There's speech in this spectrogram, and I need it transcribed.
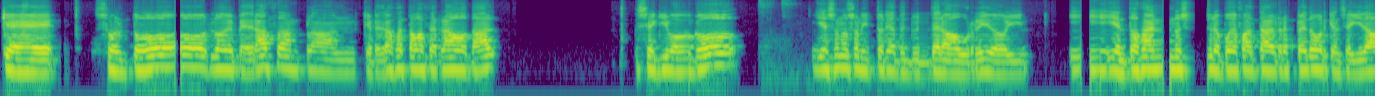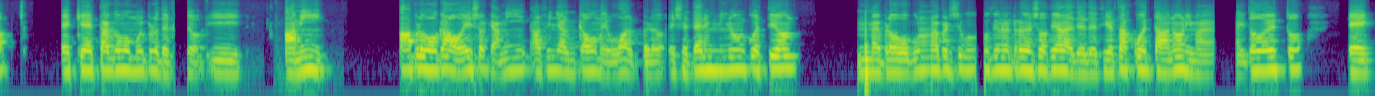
que soltó lo de Pedraza, en plan, que Pedraza estaba cerrado tal, se equivocó y eso no son historias de Twitter aburridos y, y, entonces no se le puede faltar el respeto porque enseguida es que está como muy protegido y a mí ha provocado eso que a mí al fin y al cabo me igual, pero ese término en cuestión me provocó una persecución en redes sociales desde ciertas cuentas anónimas y todo esto eh,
